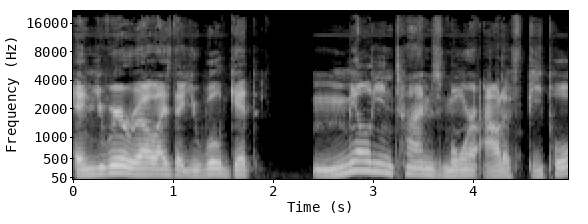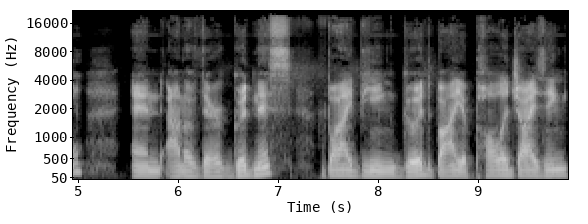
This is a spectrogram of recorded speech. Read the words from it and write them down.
And you will realize that you will get million times more out of people and out of their goodness by being good, by apologizing,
